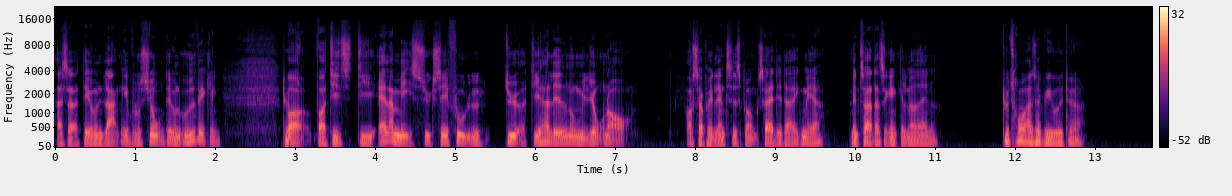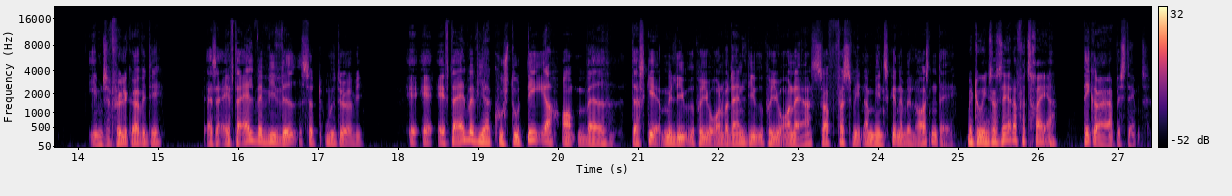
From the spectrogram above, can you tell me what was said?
Altså, det er jo en lang evolution, det er jo en udvikling, Du- hvor, hvor de, de allermest succesfulde dyr, de har levet nogle millioner år, og så på et eller andet tidspunkt, så er det der ikke mere. Men så er der til gengæld noget andet. du tror altså, at vi uddør. Jamen, selvfølgelig gør vi det. Altså, efter alt, hvad vi ved, så uddør vi. Efter alt, hvad vi har kunne studere om, hvad der sker med livet på jorden, hvordan livet på jorden er, så forsvinder menneskene vel også en dag. Men du interesserer dig for træer. Det gør jeg bestemt.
